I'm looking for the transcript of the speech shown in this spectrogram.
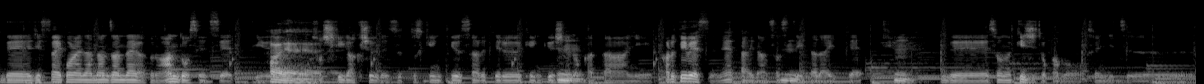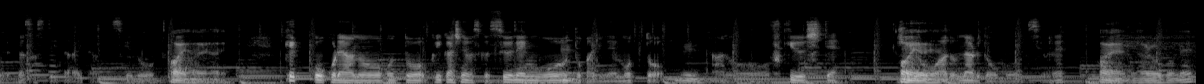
で、実際この間南山大学の安藤先生っていう、はいはいはい組織学習でずっと研究されてる研究者の方に、カルティベースでね、対談させていただいて、うん。で、その記事とかも先日出させていただいたんですけど、はいはいはい。結構これあの、本当繰り返しになりますけど、数年後とかにね、もっと、うん。あの、普及して、はい重要ワードになると思うんですよね。はい。なるほどね。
